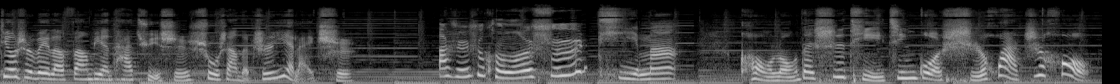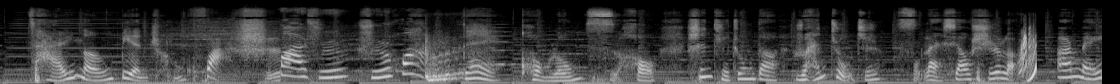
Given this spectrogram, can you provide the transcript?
就是为了方便它取食树上的枝叶来吃。化石是恐龙的尸体吗？恐龙的尸体经过石化之后，才能变成化石。化石石化。对，恐龙死后，身体中的软组织腐烂消失了，而没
